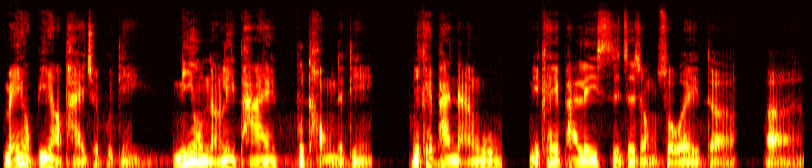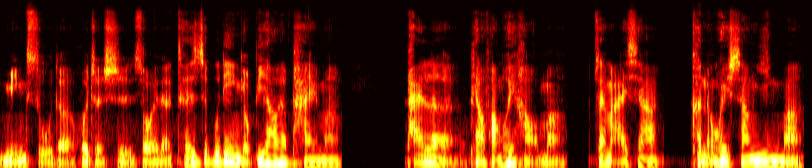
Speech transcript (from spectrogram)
没有必要拍这部电影，你有能力拍不同的电影。你可以拍南屋，你可以拍类似这种所谓的呃民俗的，或者是所谓的。可是这部电影有必要要拍吗？拍了票房会好吗？在马来西亚可能会上映吗？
